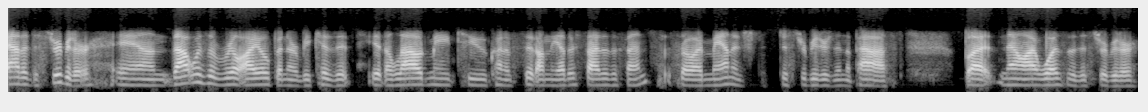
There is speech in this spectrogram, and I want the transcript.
at a distributor and that was a real eye opener because it it allowed me to kind of sit on the other side of the fence so i managed distributors in the past but now i was the distributor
